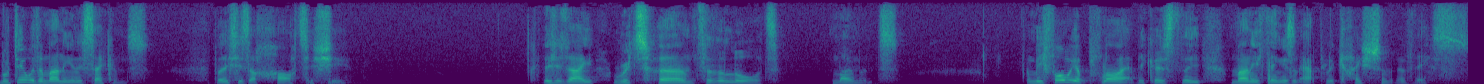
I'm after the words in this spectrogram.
We'll deal with the money in a second, but this is a heart issue. This is a return to the Lord moment. And before we apply it, because the money thing is an application of this,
